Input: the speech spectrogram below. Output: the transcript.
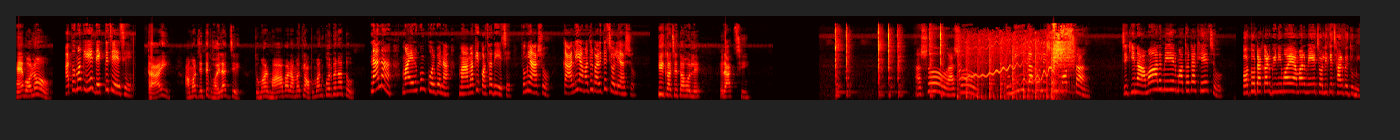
হ্যাঁ বলো। আ তোমাকে দেখতে চেয়েছে। তাই? আমার যেতে ভয় লাগছে। তোমার মা আবার আমাকে অপমান করবে না তো? না না মা এরকম করবে না। মা আমাকে কথা দিয়েছে। তুমি আসো। কালই আমাদের বাড়িতে চলে আসো। ঠিক আছে তাহলে। রাখছি। আসো আসো। তুমি তাহলে সেই মস্তান। যে কিনা আমার মেয়ের মাথাটা খেয়েছো। কত টাকার বিনিময়ে আমার মেয়ে চলিকে ছাড়বে তুমি?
